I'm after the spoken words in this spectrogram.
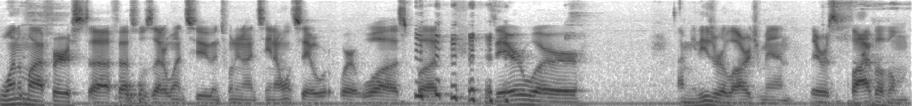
one of my first uh, festivals that I went to in 2019, I won't say where, where it was, but there were, I mean, these were large men. There was five of them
